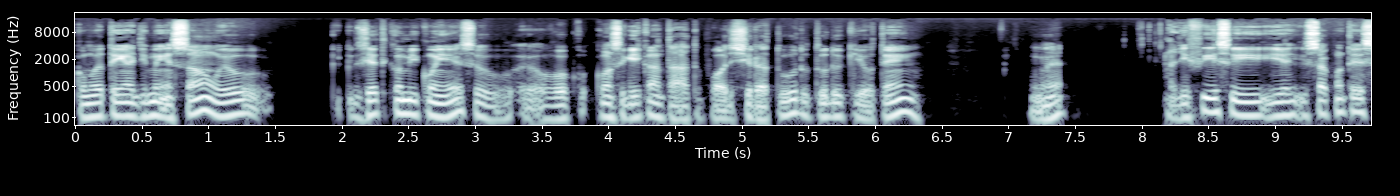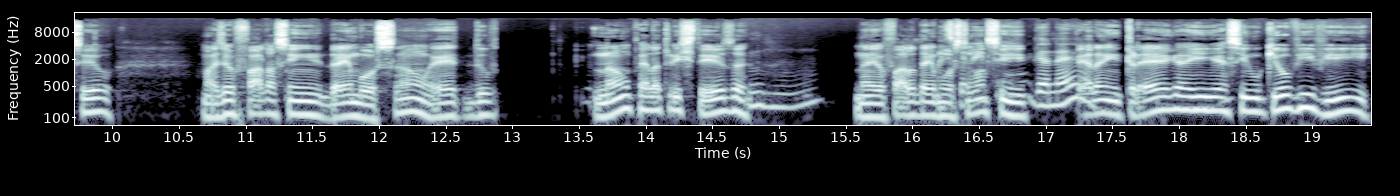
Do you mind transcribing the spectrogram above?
Como eu tenho a dimensão, eu, do jeito que eu me conheço, eu, eu vou co- conseguir cantar, tu pode tirar tudo, tudo que eu tenho, não é? É difícil e, e isso aconteceu. Mas eu falo assim, da emoção, é do, não pela tristeza, né? Eu falo da Uhum. Emoção pela assim, entrega, né? pela entrega e assim, o que eu vivi,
